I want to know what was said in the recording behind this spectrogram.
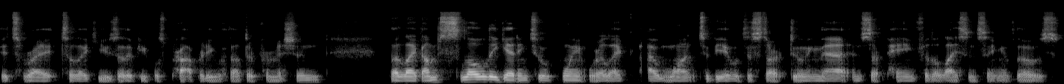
it's right to like use other people's property without their permission but like i'm slowly getting to a point where like i want to be able to start doing that and start paying for the licensing of those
